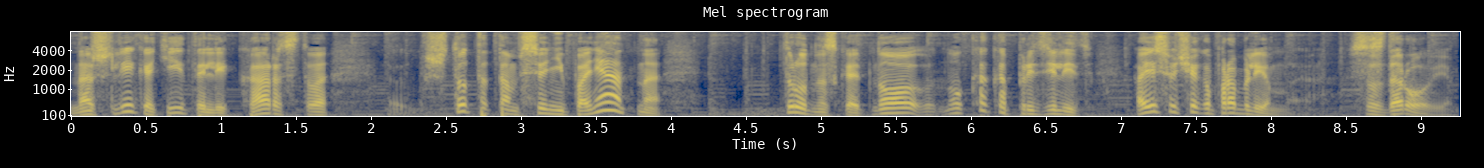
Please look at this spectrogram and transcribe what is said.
нашли какие-то лекарства, что-то там все непонятно, трудно сказать, но ну, как определить? А если у человека проблемы со здоровьем?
